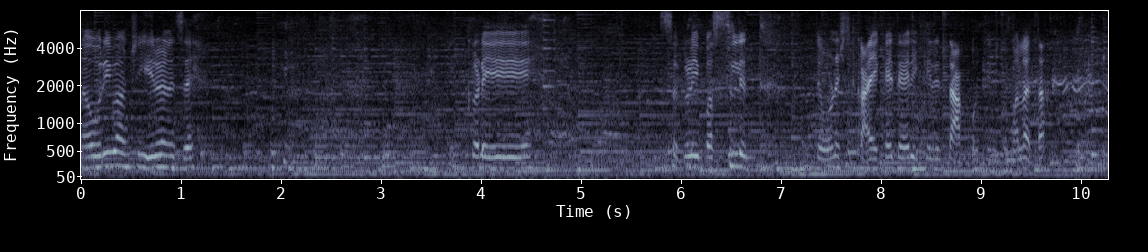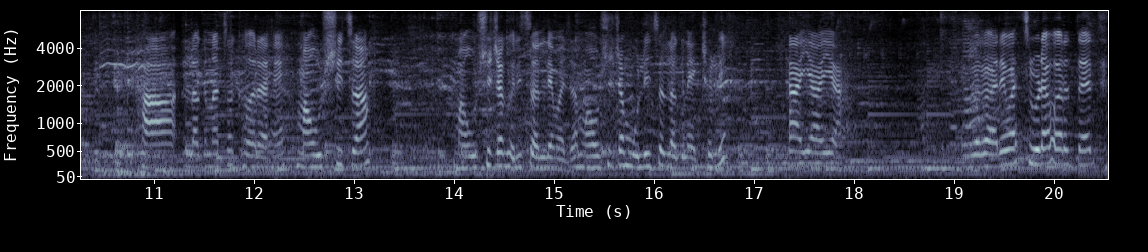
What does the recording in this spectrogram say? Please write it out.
नवरी पण आमची हिरोईनच आहे. इकडे सगळे बसलेत. तेवढंच काय काय तयारी केली दाखवते मी तुम्हाला आता. हा लग्नाचं घर आहे. मावशीचा मावशीच्या घरी चालले माझ्या. मावशीच्या मुलीचं लग्न ॲक्च्युली या या या. बघा अरे वा चुडा भरत आहेत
